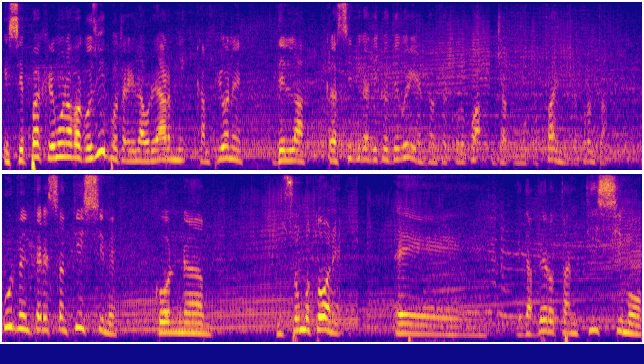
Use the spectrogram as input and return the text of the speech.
e se poi Cremona va così potrei laurearmi campione della classifica di categoria. Intanto eccolo qua Giacomo Caffagni che affronta curve interessantissime con uh, il suo motore e, e davvero tantissimo,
